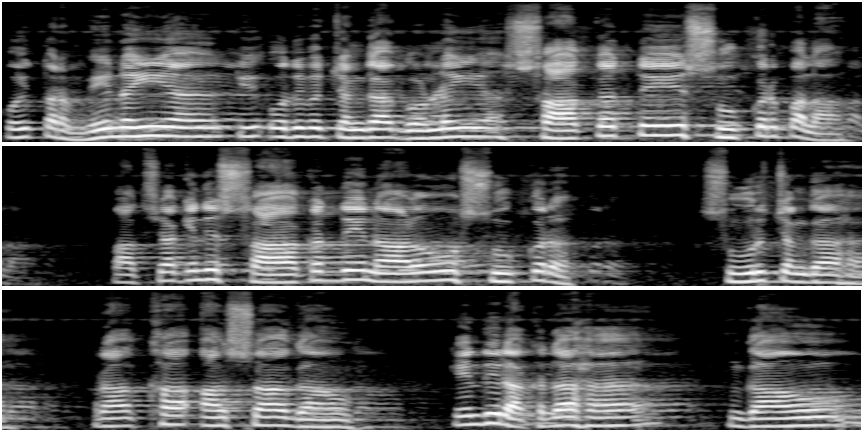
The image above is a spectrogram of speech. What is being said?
ਕੋਈ ਧਰਮੀ ਨਹੀਂ ਹੈ ਕਿ ਉਹਦੇ ਵਿੱਚ ਚੰਗਾ ਗੁਣ ਨਹੀਂ ਹੈ। ਸਾਕਤ ਤੇ ਸੂਕਰ ਭਲਾ। ਪਾਤਸ਼ਾਹ ਕਹਿੰਦੇ ਸਾਕਤ ਦੇ ਨਾਲੋਂ ਸੂਕਰ, ਸੂਰ ਚੰਗਾ ਹੈ। ਰਾਖਾ ਆਸਾ ਗਾਉ। ਕਹਿੰਦੇ ਰੱਖਦਾ ਹੈ, ਗਾਉ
